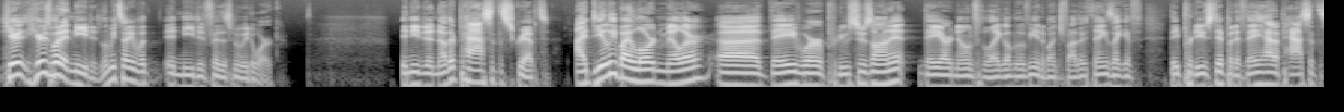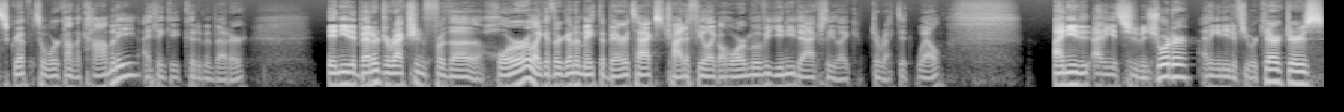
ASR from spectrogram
here, here's what it needed. Let me tell you what it needed for this movie to work. It needed another pass at the script, ideally by Lord Miller. Uh, they were producers on it. They are known for the Lego Movie and a bunch of other things. Like if they produced it, but if they had a pass at the script to work on the comedy, I think it could have been better. It a better direction for the horror. Like if they're to make the bear attacks try to feel like a horror movie, you need to actually like direct it well. I needed. I think it should have been shorter. I think it needed fewer characters.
